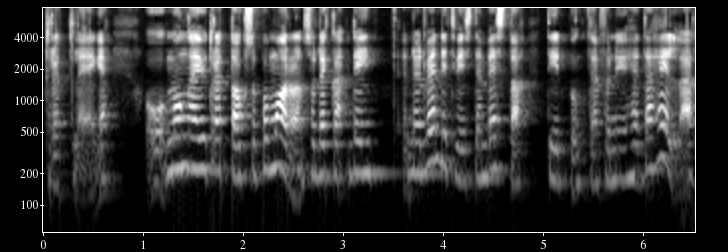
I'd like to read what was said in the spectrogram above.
trött läge. Och många är ju trötta också på morgonen så det, kan, det är inte nödvändigtvis den bästa tidpunkten för nyheter heller.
